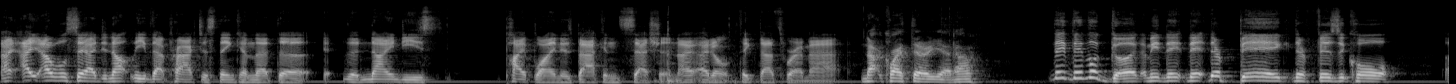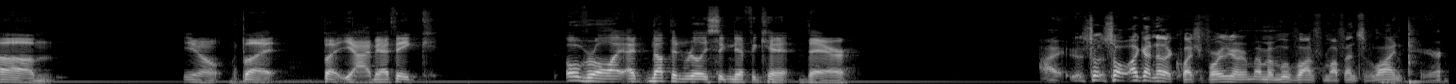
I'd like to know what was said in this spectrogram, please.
I, I, I will say I did not leave that practice thinking that the the '90s pipeline is back in session. I, I don't think that's where I'm at. Not quite there yet, huh? They they look good. I mean they they they're big. They're physical. Um, you know, but but yeah, I mean, I think overall, I, I, nothing really significant there. Right. So, so I got another question for you. I'm going to move on from offensive line here,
